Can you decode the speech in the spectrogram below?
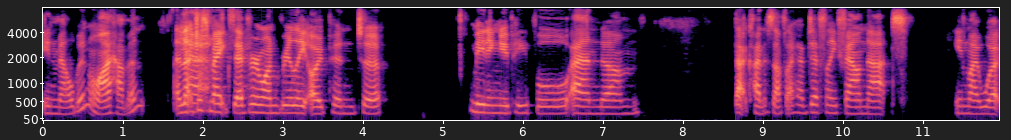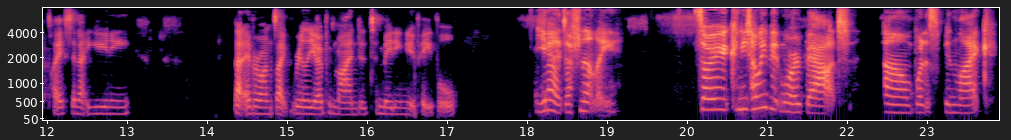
in Melbourne, or I haven't, and that just makes everyone really open to meeting new people and um, that kind of stuff. Like I've definitely found that in my workplace and at uni that everyone's like really open minded to meeting new people. Yeah, definitely. So, can you tell me a bit more about um, what it's been like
